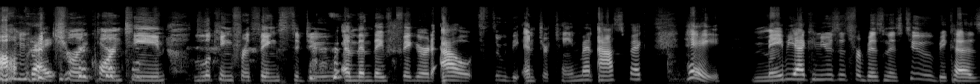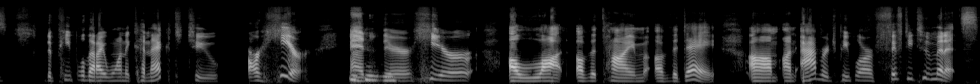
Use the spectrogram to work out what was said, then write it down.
um, right. during quarantine looking for things to do. And then they figured out through the entertainment aspect hey, maybe I can use this for business too, because the people that I want to connect to are here and mm-hmm. they're here a lot of the time of the day. Um, on average, people are 52 minutes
